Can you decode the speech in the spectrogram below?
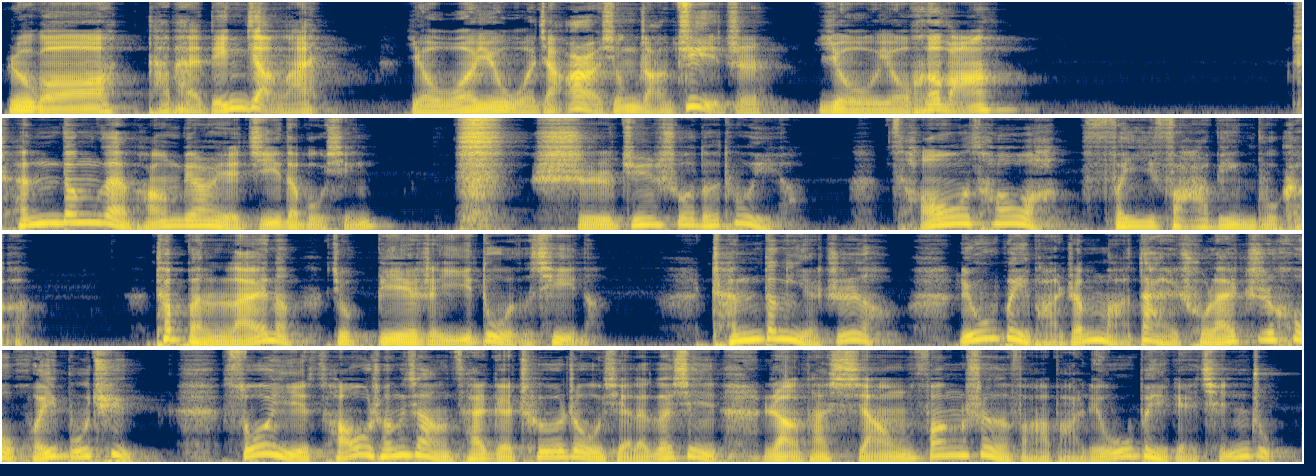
如果他派兵将来，有我与我家二兄长拒之，又有何妨？陈登在旁边也急得不行。史君说的对呀，曹操啊，非发兵不可。他本来呢就憋着一肚子气呢。陈登也知道刘备把人马带出来之后回不去，所以曹丞相才给车胄写了个信，让他想方设法把刘备给擒住。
